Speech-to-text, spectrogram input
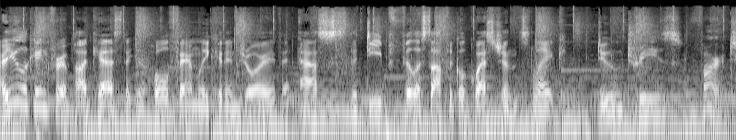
Are you looking for a podcast that your whole family can enjoy that asks the deep philosophical questions like Do trees fart?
